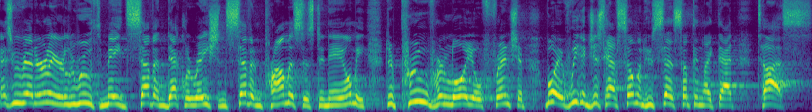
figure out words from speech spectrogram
As we read earlier, Ruth made seven declarations, seven promises to Naomi to prove her loyal friendship. Boy, if we could just have someone who says something like that to us,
